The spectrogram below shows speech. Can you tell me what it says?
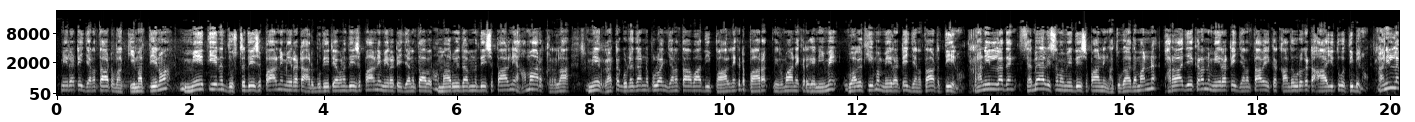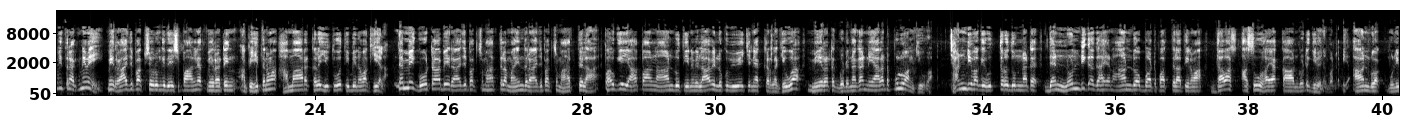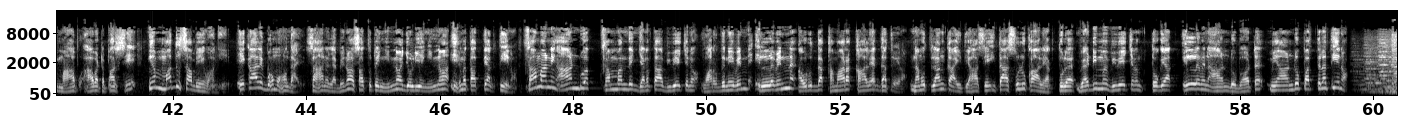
මේ රටේ ජනතාවට වක්කීමක් තියෙනවා. මේ තියෙන දුෂ්ට දේශපාලනේ මේ රට අර්බුදයට යවන දේශපාලනේ මේ රටේ ජනතාව අමාරුවේ දමන දේශපාලනේ හමාර කරලා මේ රට ගොඩ ගන්න පුළුවන් ජනතාවාදී පාලනයකට පාරක් නිර්මාණය කර ගැනීමේ වගකීම මේ රටේ ජනතාවට තියෙනවා. රනිල්ලා දැන් සැබෑ ලෙසම මේ දේශපාලනෙන් අතුගා දමන්න පරාජය කරන්න මේ රටේ ජනතාව එක කඳවුරකට ආයුතුව තිබෙනවා. රනිල්ලා විතරක් නෙවෙයි මේ රාජපක්ෂවරුන්ගේ දේශපාලනයත් මේ රටෙන් අපි හිතනවා හමාර කළ යුතුව තිබෙනවා කියලා. දැන් මේ ගෝඨාභය රාජපක්ෂ මහත්තයලා මහින්ද රාජපක්ෂ මහත්තයලා පෞගේ යහපාලන ආණ්ඩුව තියෙන වෙලාවේ ලොකු විවේචනයක් කරලා කිව්වා මේ රට ගොඩනගන්න එයාලට පුළුවන් කිව්වා. චණ්ඩි වගේ උත්තර දුන්නට දැන් නොන්ඩික ගහ යන ආණ්ඩුවක් බවට පත් වෙලා තියෙනවා දවස් 86ක් ආණ්ඩුවට ගෙවෙනකොට. ඒ ආණ්ඩුවක් මුලින්ම ආපු ආවට පස්සේ නිකන් මදු සමය වගේ. ඒ කාලේ බොහොම හොඳයි. සහන ලැබෙනවා සතුටෙන් ඉන්නවා ජොලියෙන් ඉන්නවා. එහෙම තත්ත්වයක් තියෙනවා. සාමාන්‍යයෙන් ආණ්ඩුවක් සම්බන්ධයෙන් ජනතා විවේචන වර්ධනය වෙන්න එල්ල වෙන්න අවුරුද්දක් හමාරක් කාලයක් ගත වෙනවා. නමුත් ලංකා ඉතිහාසයේ ඉතා සුළු කාලයක් තුල වැඩිම විවේචන තොගයක් එල්ල වෙන ආණ්ඩුව බවට මේ ආණ්ඩුව පත් වෙලා තියෙනවා.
